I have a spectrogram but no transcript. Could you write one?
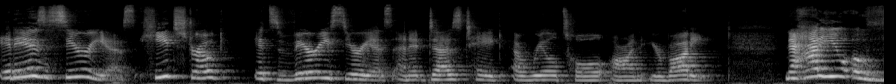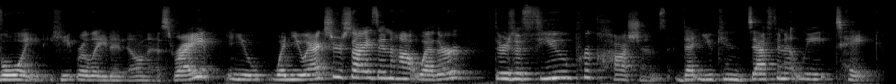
it is serious. Heat stroke, it's very serious and it does take a real toll on your body. Now, how do you avoid heat related illness, right? You when you exercise in hot weather, there's a few precautions that you can definitely take.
